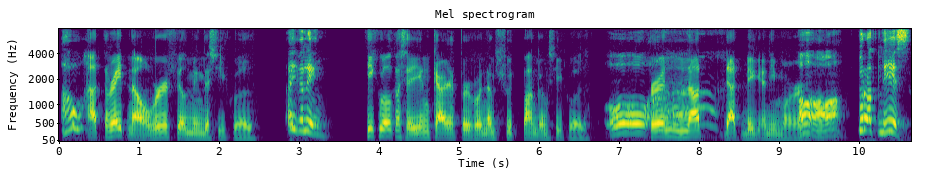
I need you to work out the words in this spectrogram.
Oh, At right now, we're filming the sequel. ay galing. Sequel kasi, yung character ko, nag-shoot pa hanggang sequel. Pero not that big anymore. Oo. Pero at least,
